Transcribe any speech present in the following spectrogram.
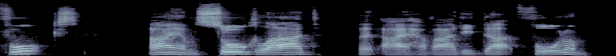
Folks, I am so glad that I have added that forum.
